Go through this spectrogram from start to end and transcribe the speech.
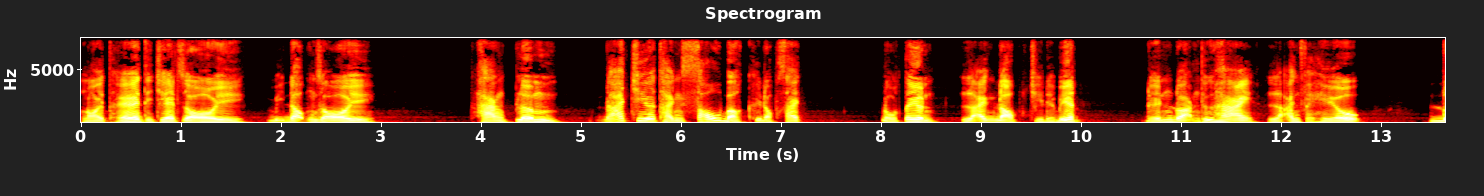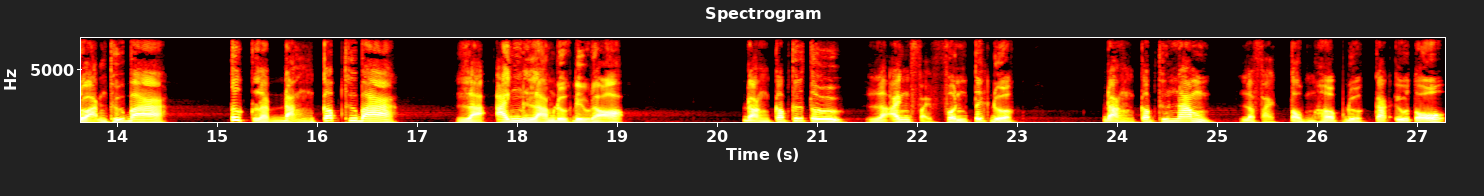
Nói thế thì chết rồi, bị động rồi. Thang Plum đã chia thành 6 bậc khi đọc sách. Đầu tiên là anh đọc chỉ để biết. Đến đoạn thứ hai là anh phải hiểu. Đoạn thứ ba, tức là đẳng cấp thứ ba, là anh làm được điều đó. Đẳng cấp thứ tư là anh phải phân tích được. Đẳng cấp thứ năm là phải tổng hợp được các yếu tố,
